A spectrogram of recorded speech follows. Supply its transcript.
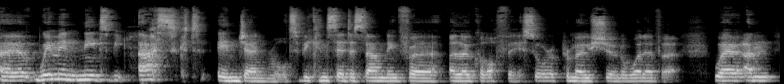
uh, women need to be asked in general to be considered standing for a local office or a promotion or whatever. Where and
